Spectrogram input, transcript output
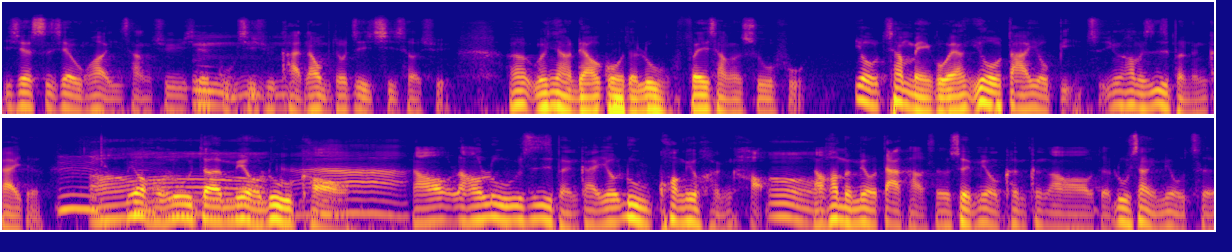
一些世界文化遗产，去一些古迹去看，然后我们就自己骑车去。然后我跟你讲，辽国的路非常的舒服。又像美国一样又大又笔直，因为他们是日本人盖的，嗯，没有红绿灯，没有路口，然后然后路是日本盖，又路况又很好，然后他们没有大卡车，所以没有坑坑凹凹的，路上也没有车，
